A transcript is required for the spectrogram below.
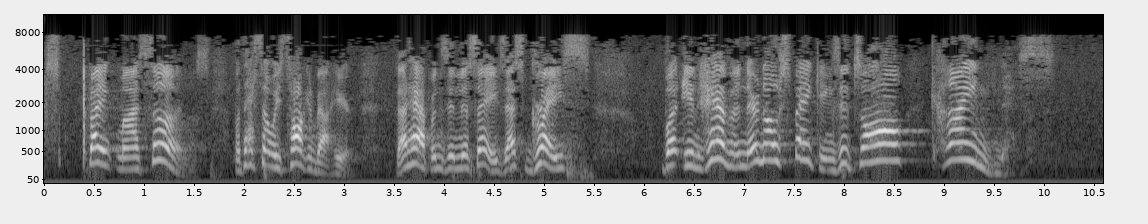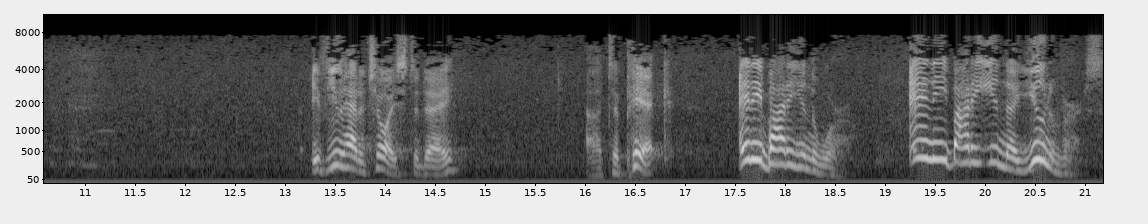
spank my sons. But that's not what he's talking about here. That happens in this age. That's grace. But in heaven, there are no spankings. It's all kindness. If you had a choice today uh, to pick anybody in the world, anybody in the universe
